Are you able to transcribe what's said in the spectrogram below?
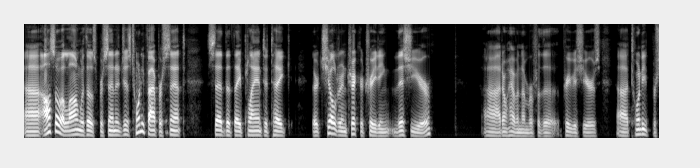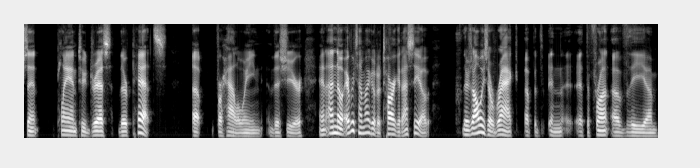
Uh, also, along with those percentages, 25% said that they plan to take their children trick or treating this year. Uh, I don't have a number for the previous years. Uh, 20% plan to dress their pets for Halloween this year. And I know every time I go to Target, I see a there's always a rack up in at the front of the um,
